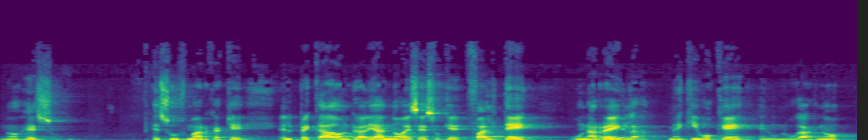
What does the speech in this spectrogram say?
No es eso. Jesús marca que el pecado en realidad no es eso que falté una regla, me equivoqué en un lugar, no,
